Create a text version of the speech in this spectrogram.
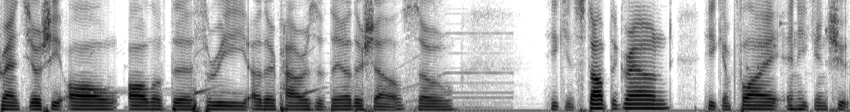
grants Yoshi all all of the three other powers of the other shells. So he can stomp the ground, he can fly, and he can shoot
